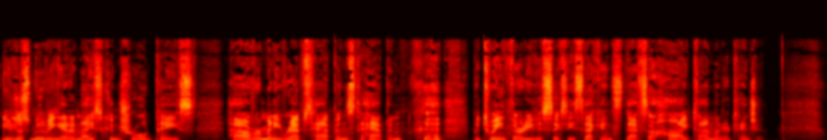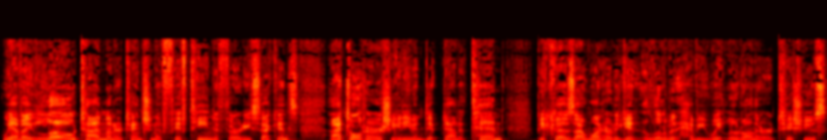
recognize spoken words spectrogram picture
you're just moving at a nice controlled pace. However many reps happens to happen between 30 to 60 seconds, that's a high time under tension. We have a low time under tension of 15 to 30 seconds. I told her she could even dip down to 10 because I want her to get a little bit heavy weight load on her tissues.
